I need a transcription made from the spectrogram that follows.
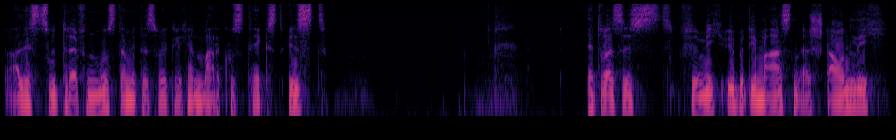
alles zutreffen muss, damit es wirklich ein Markus-Text ist. Etwas ist für mich über die Maßen erstaunlich.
